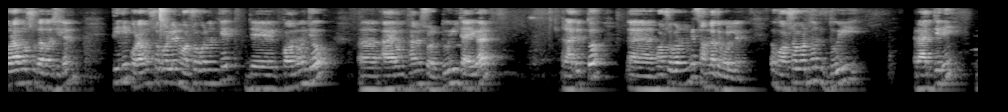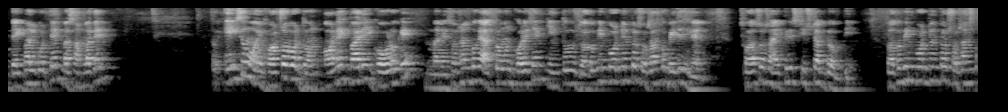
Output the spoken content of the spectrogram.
পরামর্শদাতা ছিলেন। তিনি পরামর্শ করলেন হর্ষবর্ধনকে যে কনজ এবং থানেশ্বর দুই জায়গার রাজত্ব হর্ষবর্ধনকে সামলাতে বললেন। তো হর্ষবর্ধন দুই রাজ্যেরই দেখভাল করতেন বা সামলাতেন। তো এই সময় হর্ষবর্ধন অনেকবারই গৌড়কে মানে শশাঙ্ককে আক্রমণ করেছেন, কিন্তু যতদিন পর্যন্ত শশাঙ্ক বেঁচে ছিলেন ছশো সাঁত্রিশ খ্রিস্টাব্দ অব্দি ততদিন পর্যন্ত শশাঙ্ক,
